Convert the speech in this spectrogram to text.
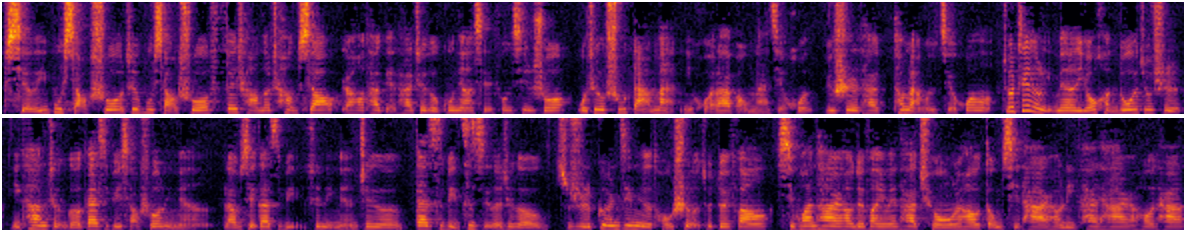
写了一部小说，这部小说非常的畅销，然后他给他这个姑娘写一封信，说我这个书大卖，你回来吧，我们俩结婚。于是他他们两个就结婚了。就这个里面有很多，就是你看整个盖茨比小说里面了不起，盖茨比这里面这个盖茨比自己的这个就是个人经历的投射，就对方喜欢他，然后对方因为他穷，然后等不起他，然后离开他，然后他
